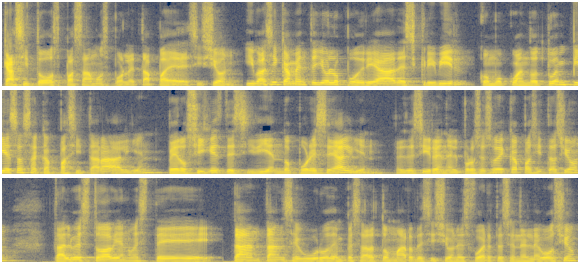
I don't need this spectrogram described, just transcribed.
casi todos pasamos por la etapa de decisión. Y básicamente yo lo podría describir como cuando tú empiezas a capacitar a alguien, pero sigues decidiendo por ese alguien. Es decir, en el proceso de capacitación tal vez todavía no esté tan tan seguro de empezar a tomar decisiones fuertes en el negocio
